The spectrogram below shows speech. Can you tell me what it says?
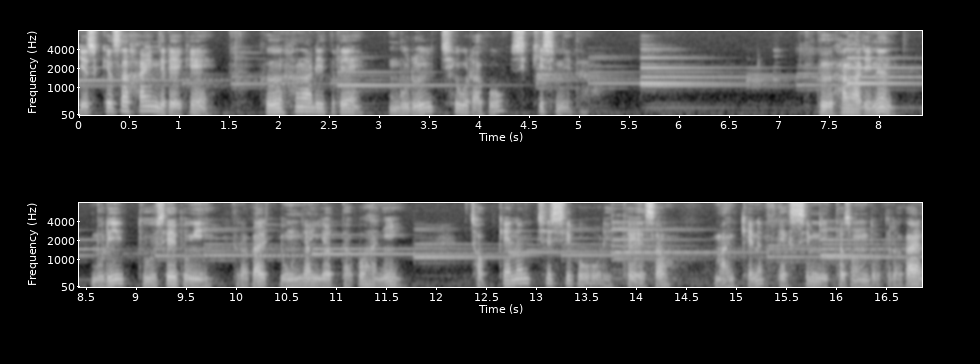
예수께서 하인들에게 그 항아리들에 물을 채우라고 시키십니다. 그 항아리는 물이 두세 동이 들어갈 용량이었다고 하니 적게는 75리터에서 많게는 110리터 정도 들어갈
